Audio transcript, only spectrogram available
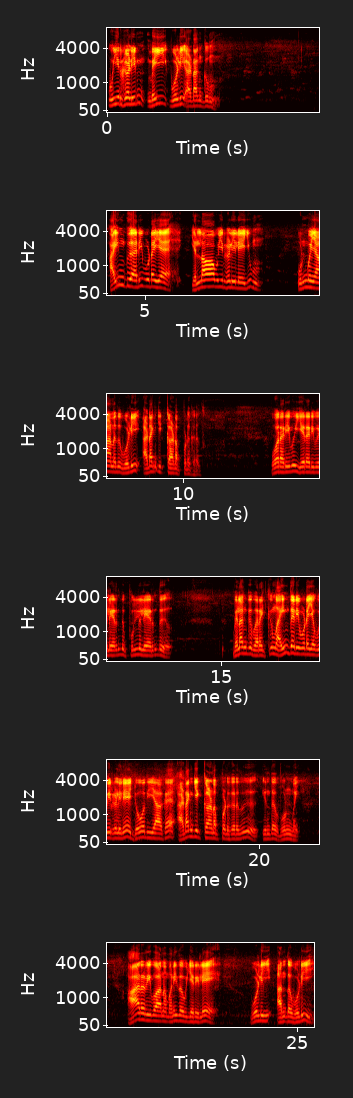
உயிர்களின் மெய் ஒளி அடங்கும். ஐந்து அறிவுடைய எல்லா உயிர்களிலேயும் உண்மையானது ஒளி அடங்கி காணப்படுகிறது. ஓரறிவு ஈரறிவிலிருந்து புல்லிலிருந்து விலங்கு வரைக்கும் ஐந்தறிவுடைய உயிர்களிலே ஜோதியாக அடங்கி காணப்படுகிறது இந்த உண்மை. ஆறறிவான மனித உயிரிலே ஒளி அந்த ஒளி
